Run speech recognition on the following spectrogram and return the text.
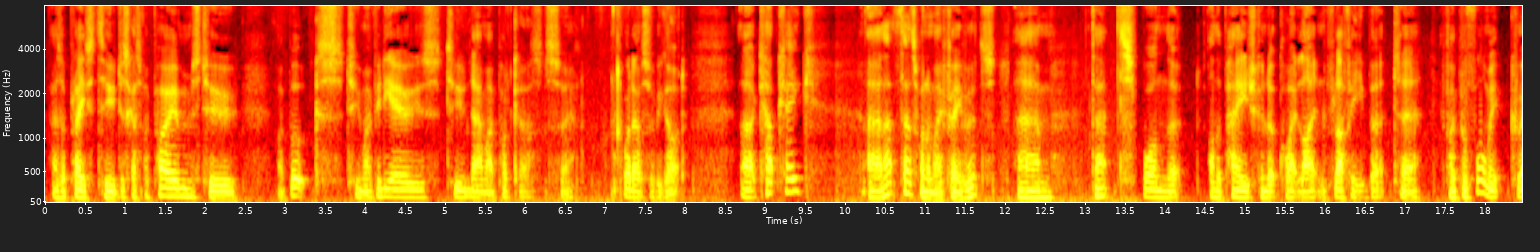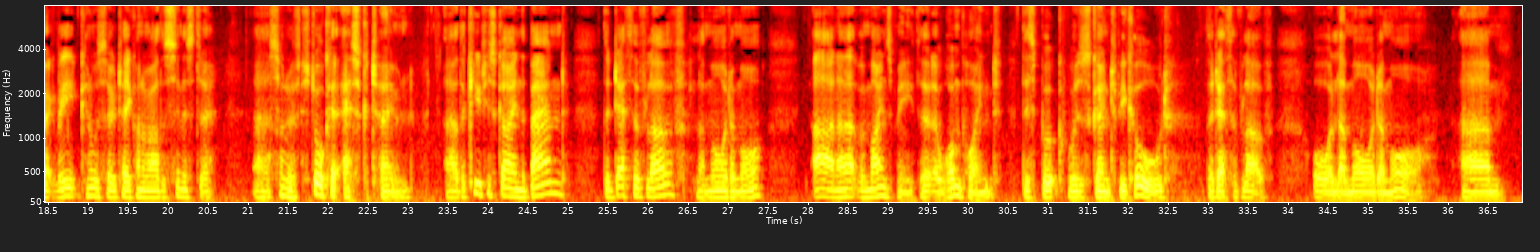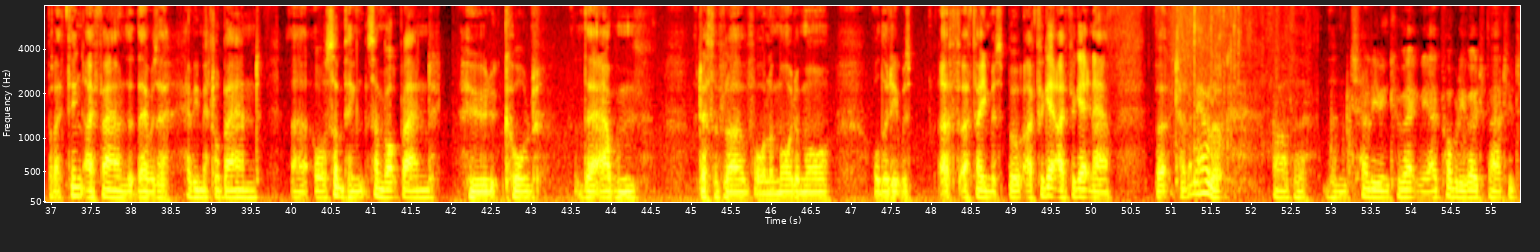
as a place to discuss my poems, to my books, to my videos, to now my podcasts. So what else have we got? Uh, Cupcake. Uh, that's that's one of my favourites. Um, that's one that on the page can look quite light and fluffy, but uh, if I perform it correctly, it can also take on a rather sinister, uh, sort of stalker esque tone. Uh, the cutest guy in the band, The Death of Love, L'amour d'amour. Ah, now that reminds me that at one point this book was going to be called The Death of Love or L'amour d'amour. Um, but I think I found that there was a heavy metal band uh, or something, some rock band who called their album The Death of Love or L'amour d'amour or that it was a, a famous book. I forget. I forget now. But uh, let me have a look. Rather than tell you incorrectly, I probably wrote about it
